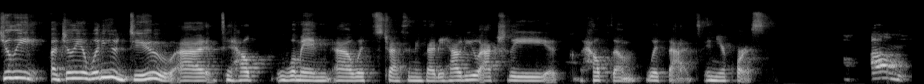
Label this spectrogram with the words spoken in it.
Julie, uh, Julia, what do you do uh, to help women uh, with stress and anxiety? How do you actually help them with that in your course? Um,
